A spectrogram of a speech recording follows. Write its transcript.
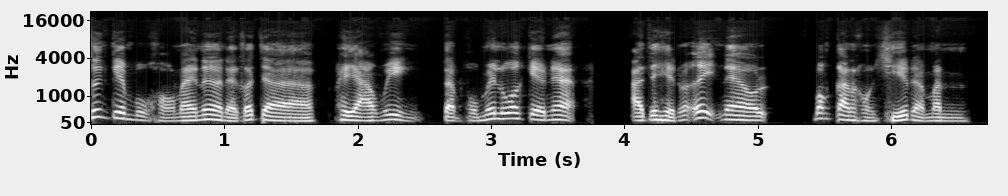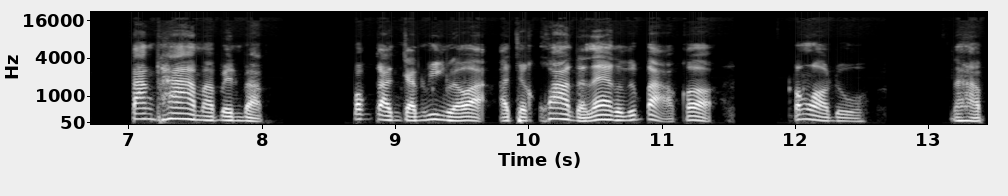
ซึ่งเกมบุกของ Niners เนี่ยก็จะพยายามวิ่ง แต่ผมไม่รู้ว่าเกมเนี่ยอาจจะเห็นว่าเอ้ยแนวป้องกันของ Chiefs เนี่ยมันตั้งท่ามาเป็นแบบป้องกันการวิ่งแล้วอะ่ะอาจจะคว้างแต่แรกหรือเปล่าก็ต้องรอดู นะครับ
